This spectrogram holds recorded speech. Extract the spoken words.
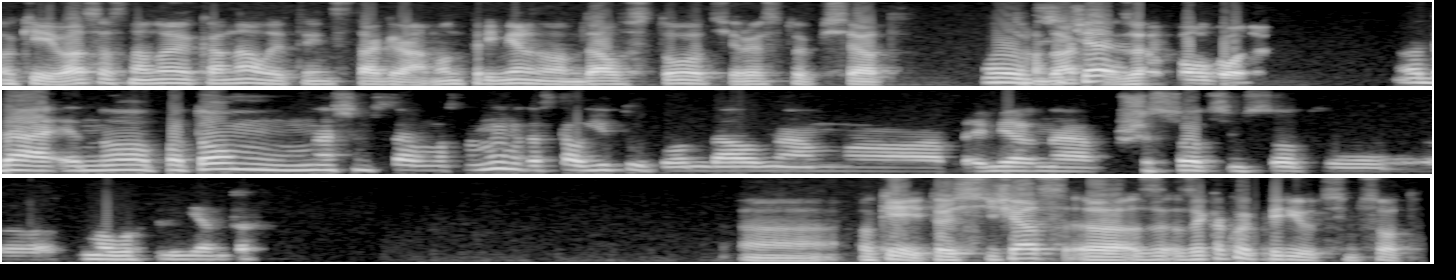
окей, у вас основной канал это Инстаграм. Он примерно вам дал 100-150 ну, транзакций Сейчас... за полгода. Да, но потом нашим самым основным это стал YouTube. Он дал нам э, примерно 600-700 э, новых клиентов. А, окей, то есть сейчас э, за, за какой период 700?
